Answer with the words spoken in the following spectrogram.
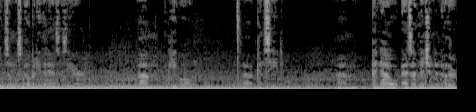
there's almost nobody that has his ear, um, he will uh, concede. Um, and now, as I've mentioned in other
